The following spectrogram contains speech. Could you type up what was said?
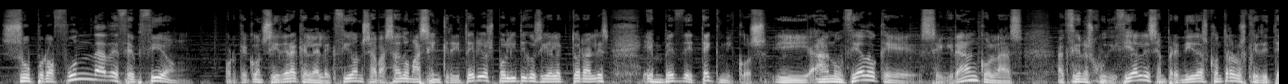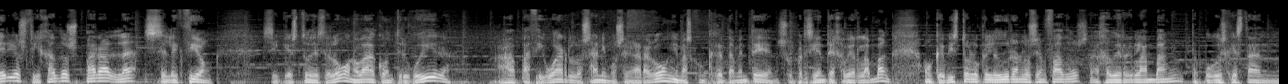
su profunda decepción porque considera que la elección se ha basado más en criterios políticos y electorales en vez de técnicos y ha anunciado que seguirán con las acciones judiciales emprendidas contra los criterios fijados para la selección. Así que esto desde luego no va a contribuir a apaciguar los ánimos en Aragón y más concretamente en su presidente Javier Lambán. Aunque visto lo que le duran los enfados a Javier Lambán, tampoco es que están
